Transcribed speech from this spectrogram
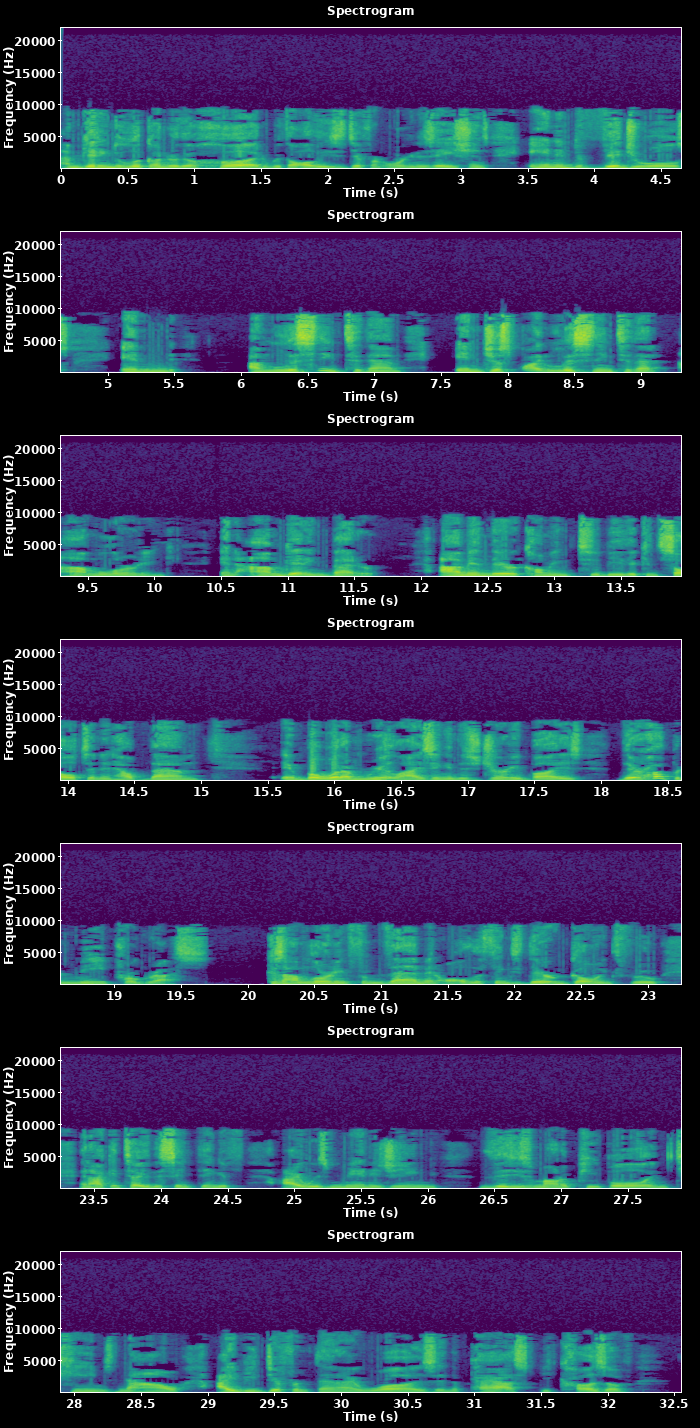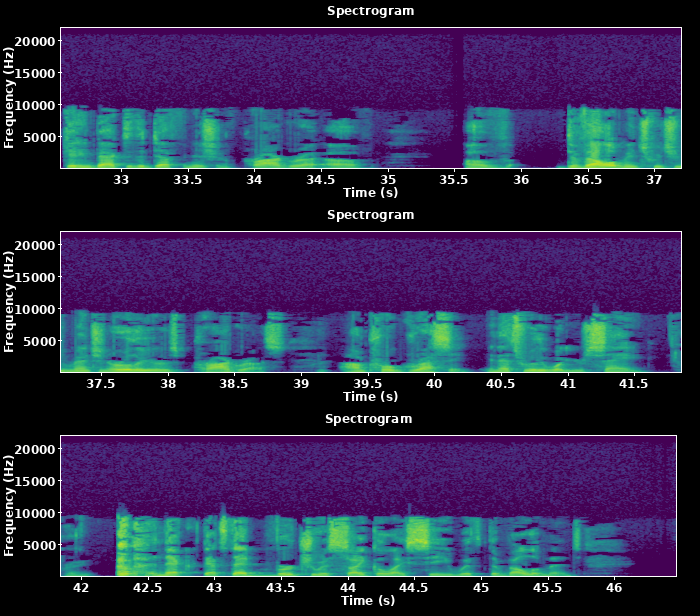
I'm getting to look under the hood with all these different organizations and individuals and I'm listening to them and just by listening to them I'm learning and I'm getting better. I'm in there coming to be the consultant and help them. But what I'm realizing in this journey, Bud, is they're helping me progress because I'm learning from them and all the things they're going through. And I can tell you the same thing. If I was managing these amount of people and teams now, I'd be different than I was in the past because of getting back to the definition of progress of of development, which you mentioned earlier, is progress. I'm progressing, and that's really what you're saying. Right, and that that's that virtuous cycle I see with development.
